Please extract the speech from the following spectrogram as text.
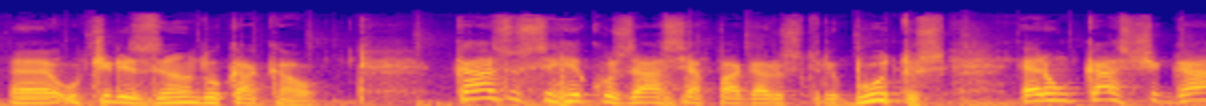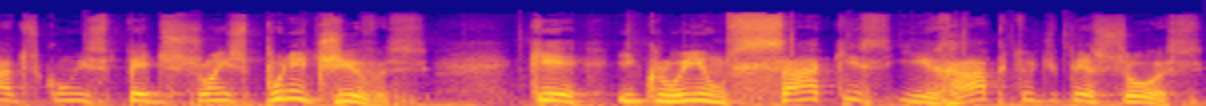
uh, utilizando o cacau. Caso se recusasse a pagar os tributos, eram castigados com expedições punitivas, que incluíam saques e rapto de pessoas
